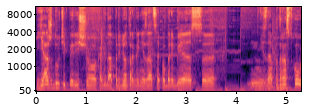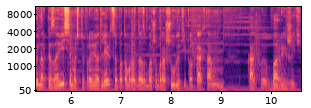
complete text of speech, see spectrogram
Я жду теперь еще, когда придет организация по борьбе с не знаю, подростковой наркозависимостью, проведет лекцию, потом раздаст брошюры, типа, как там, как барыжить.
